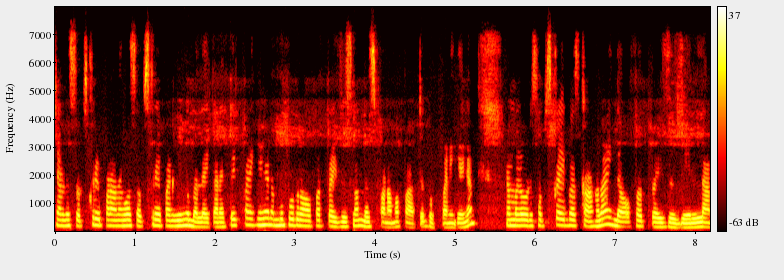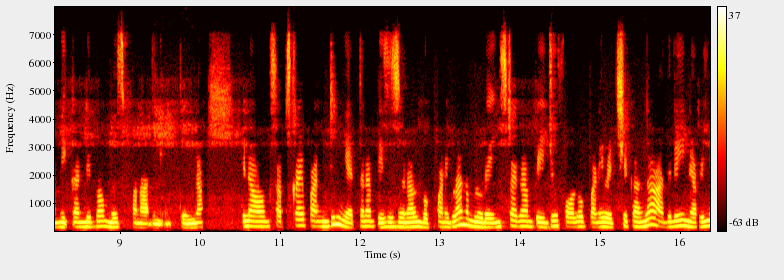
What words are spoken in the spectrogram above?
சேனல் சப்ஸ்கிரைப் பண்ணாதவங்க சப்ஸ்கிரைப் பண்ணிக்கோங்க. பெல் ஐக்கானை கிளிக் பண்ணிக்கோங்க. நம்ம புது ஆஃபர் ப்ரைஸஸ்லாம் மிஸ் பண்ணாமல் பார்த்து புக் பண்ணிக்கோங்க. நம்மளோட சப்ஸ்கிரைபர்ஸ்க்காக தான் இந்த ஆஃபர் ப்ரைஸஸ் எல்லாமே கண்டிப்பாக மிஸ் பண்ணாதீங்க. ஓகேங்களா ஏன்னா அவங்க சப்ஸ்கிரைப் பண்ணிட்டு நீங்கள் எத்தனை பீசஸ் வேணாலும் புக் பண்ணிக்கலாம். நம்மளோட இன்ஸ்டாகிராம் பேஜும் ஃபாலோ பண்ணி வச்சுக்கோங்க. அதுலேயும் நிறைய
